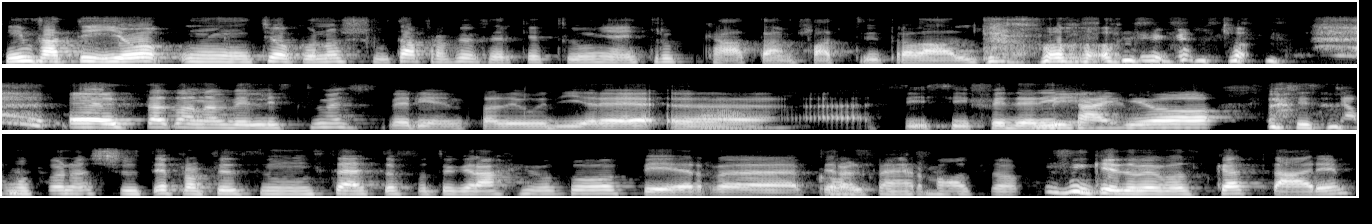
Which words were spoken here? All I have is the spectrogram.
Infatti io mh, ti ho conosciuta proprio perché tu mi hai truccata, infatti tra l'altro è stata una bellissima esperienza, devo dire. Eh, ah. Sì, sì, Federica e io ci siamo conosciute proprio su un set fotografico per, per alcune foto che dovevo scattare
